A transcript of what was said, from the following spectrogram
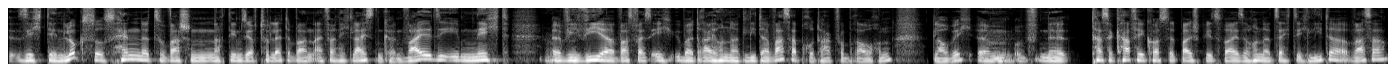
sich den Luxus, Hände zu waschen, nachdem sie auf Toilette waren, einfach nicht leisten können, weil sie eben nicht, äh, wie wir, was weiß ich, über 300 Liter Wasser pro Tag verbrauchen, glaube ich. Ähm, Eine Tasse Kaffee kostet beispielsweise 160 Liter Wasser.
